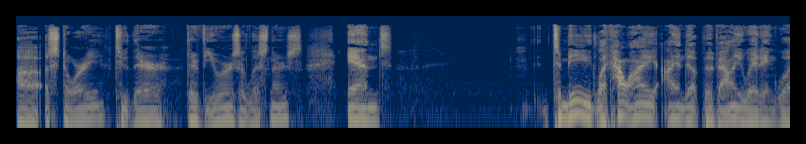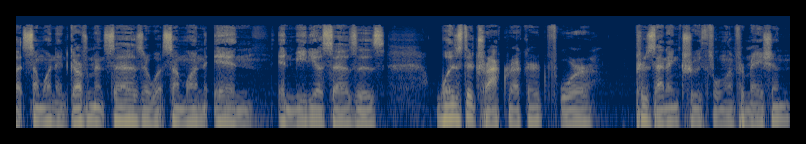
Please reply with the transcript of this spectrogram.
uh, a story to their their viewers or listeners, and to me, like how I, I end up evaluating what someone in government says or what someone in in media says is what is their track record for presenting truthful information?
